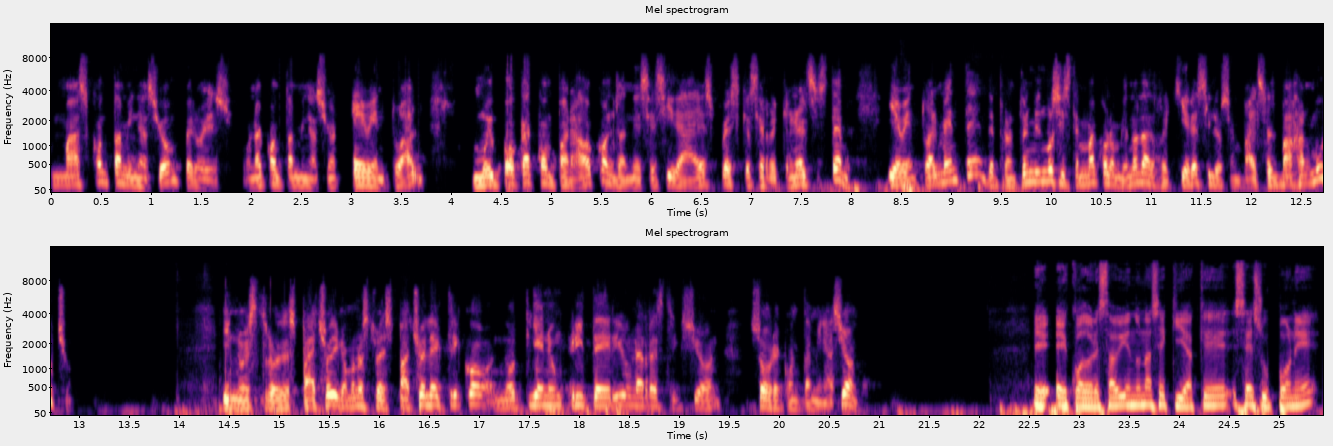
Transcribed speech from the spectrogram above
más contaminación, pero es una contaminación eventual muy poca comparado con las necesidades pues, que se requieren en el sistema. Y eventualmente, de pronto el mismo sistema colombiano las requiere si los embalses bajan mucho. Y nuestro despacho, digamos, nuestro despacho eléctrico no tiene un criterio, una restricción sobre contaminación. Eh, Ecuador está viviendo una sequía que se supone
